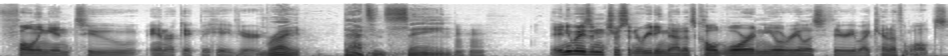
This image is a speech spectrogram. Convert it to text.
falling into anarchic behavior. Right. That's insane. hmm Anybody's interested in reading that, it's called War and Neo-Realist Theory by Kenneth Waltz.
